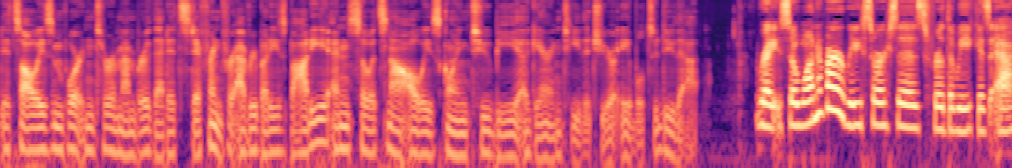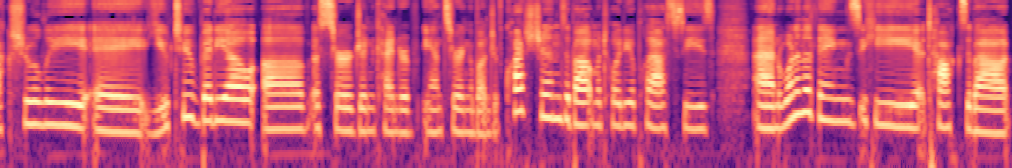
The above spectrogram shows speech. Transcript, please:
it's always important to remember that it's different for everybody's body, and so it's not always going to be a guarantee that you're able to do that. Right. So, one of our resources for the week is actually a YouTube video of a surgeon kind of answering a bunch of questions about metoidioplasties. And one of the things he talks about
